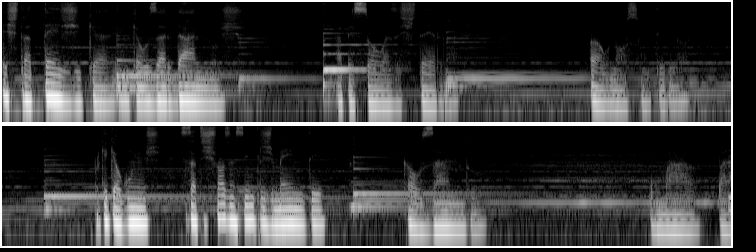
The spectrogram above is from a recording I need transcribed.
é estratégica em causar danos a pessoas externas? Ao nosso interior. Por que, que alguns se satisfazem simplesmente causando o mal para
